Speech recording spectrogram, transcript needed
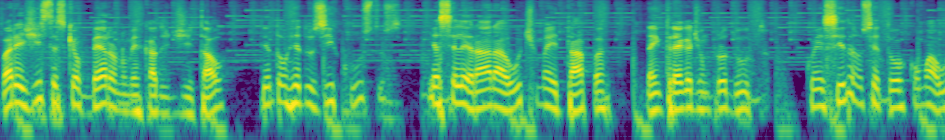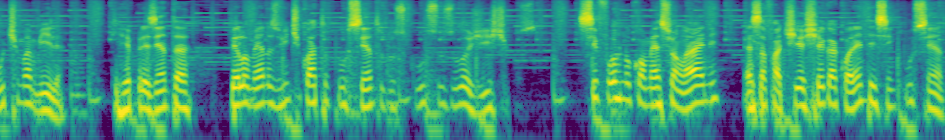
Varejistas que operam no mercado digital tentam reduzir custos e acelerar a última etapa da entrega de um produto, conhecida no setor como a última milha, que representa pelo menos 24% dos custos logísticos. Se for no comércio online, essa fatia chega a 45%.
